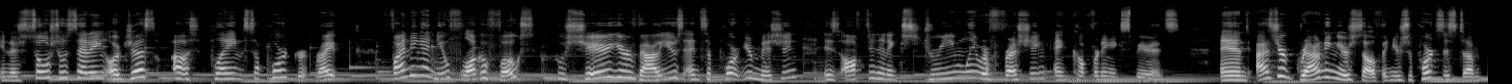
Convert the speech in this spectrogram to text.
in a social setting, or just a plain support group, right? Finding a new flock of folks who share your values and support your mission is often an extremely refreshing and comforting experience. And as you're grounding yourself in your support system,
